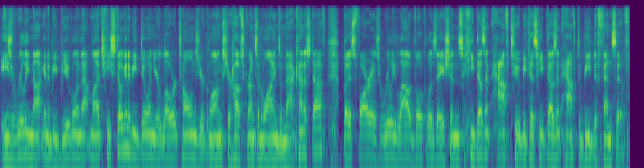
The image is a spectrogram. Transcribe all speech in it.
he's really not going to be bugling that much. He's still going to be doing your lower tones, your glunks, your huffs, grunts, and whines, and that kind of stuff. But as far as really loud vocalizations, he doesn't have to because he doesn't have to be defensive.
